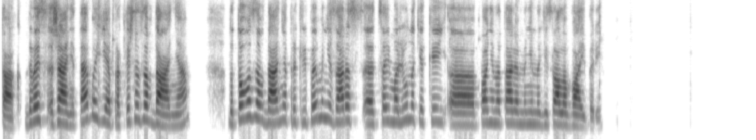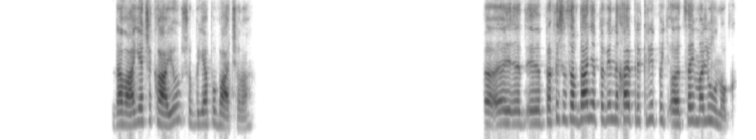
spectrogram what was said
так. Дивись, Женя, тебе є практичне завдання. До того завдання прикріпи мені зараз е, цей малюнок, який е, пані Наталя мені надіслала в Вайбері. Давай, я чекаю, щоб я побачила. Е, е, е, Практичне завдання, то він нехай прикріпить е, цей малюнок.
